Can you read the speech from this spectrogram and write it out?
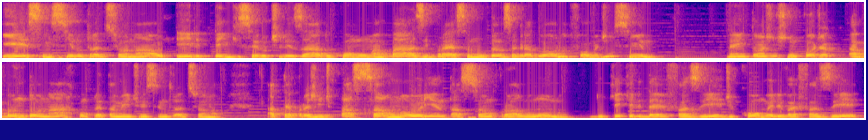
e esse ensino tradicional, ele tem que ser utilizado como uma base para essa mudança gradual na forma de ensino. Né? Então a gente não pode abandonar completamente o ensino tradicional. Até para a gente passar uma orientação para o aluno do que, que ele deve fazer, de como ele vai fazer,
